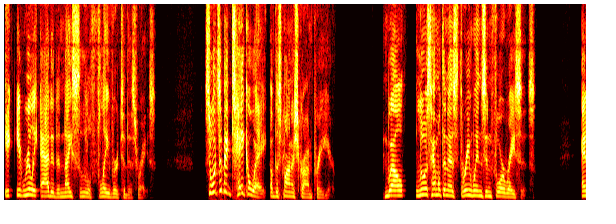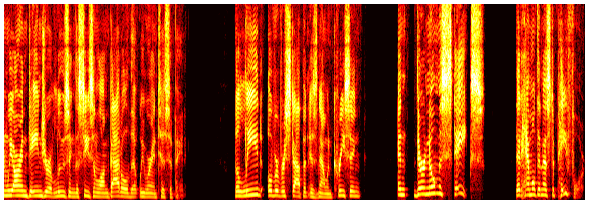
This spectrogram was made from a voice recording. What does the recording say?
It, it really added a nice little flavor to this race. So, what's the big takeaway of the Spanish Grand Prix here? Well, Lewis Hamilton has three wins in four races, and we are in danger of losing the season long battle that we were anticipating. The lead over Verstappen is now increasing, and there are no mistakes that Hamilton has to pay for.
